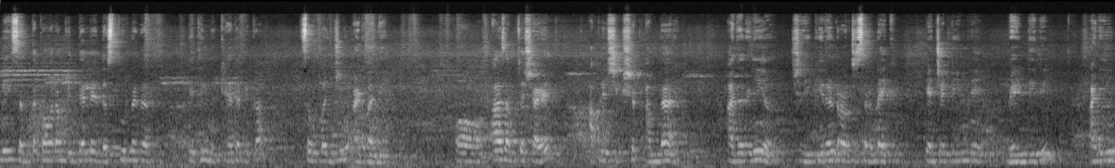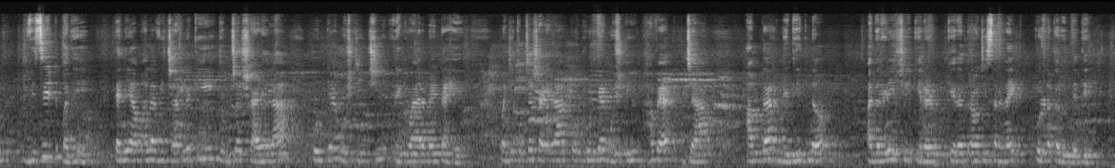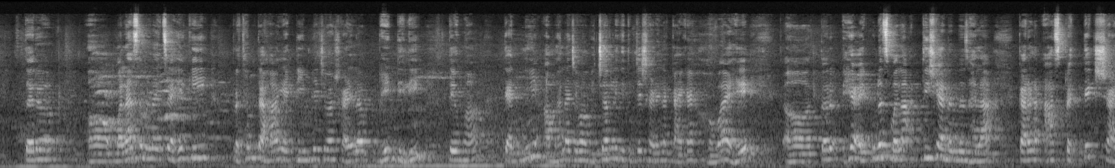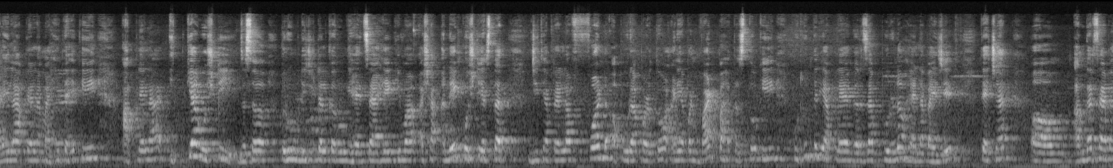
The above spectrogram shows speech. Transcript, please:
मी संत कवराम विद्यालय दस्तूरनगर येथील मुख्याध्यापिका सौ मंजू आडवाणी. आज आमच्या शाळेत आपले शिक्षक आमदार आदरणीय श्री किरणरावजी सरनाईक यांच्या टीमने भेट दिली आणि व्हिजिटमध्ये त्यांनी आम्हाला विचारलं की तुमच्या शाळेला कोणत्या गोष्टींची रिक्वायरमेंट आहे? म्हणजे तुमच्या शाळेला कोणकोणत्या गोष्टी हव्यात ज्या आमदार निधीतनं आदरणीय श्री किरण किरणरावजी सरनाईक पूर्ण करून देतील? तर मला असं म्हणायचं आहे की प्रथमत या टीमने जेव्हा शाळेला भेट दिली तेव्हा त्यांनी आम्हाला जेव्हा विचारले की तुमच्या शाळेला काय काय हवं आहे तर हे ऐकूनच मला अतिशय आनंद झाला. कारण आज प्रत्येक शाळेला आपल्याला माहीत आहे की आपल्याला इतक्या गोष्टी जसं रूम डिजिटल करून घ्यायचं आहे किंवा अशा अनेक गोष्टी असतात जिथे आपल्याला फंड अपुरा पडतो आणि आपण वाट पाहत असतो की कुठून तरी आपल्या या गरजा पूर्ण व्हायला पाहिजेत. त्याच्यात आमदार साहेब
